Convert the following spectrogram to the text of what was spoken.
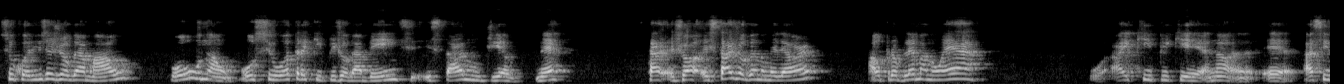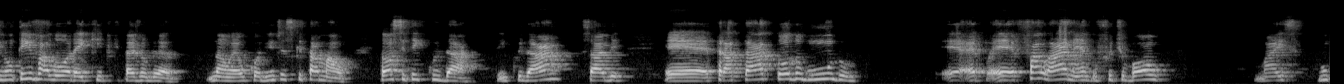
se o Corinthians jogar mal, ou não, ou se outra equipe jogar bem, está num dia, né? Está, está jogando melhor, ah, o problema não é a equipe que não, é, assim não tem valor a equipe que está jogando. Não, é o Corinthians que está mal. Então assim tem que cuidar, tem que cuidar, sabe? É, tratar todo mundo, é, é, é falar, né, do futebol, mas num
